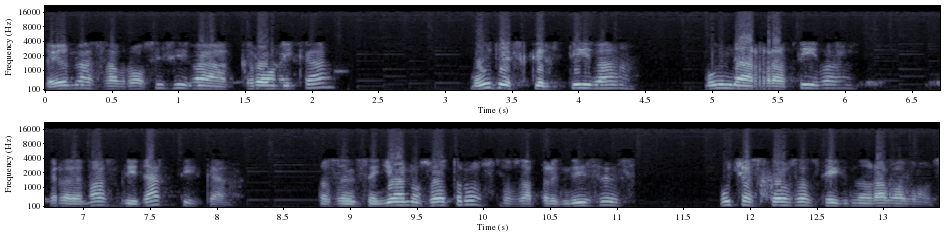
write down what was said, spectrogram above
de una sabrosísima crónica, muy descriptiva, muy narrativa, pero además didáctica. Nos enseñó a nosotros, los aprendices, muchas cosas que ignorábamos.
